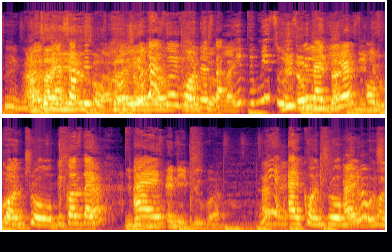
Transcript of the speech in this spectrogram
See, After some years people, of you guys don't even understand. like- It- me too, feel been like years of control because like You don't I. any Duba, Me, I, control my I emotions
